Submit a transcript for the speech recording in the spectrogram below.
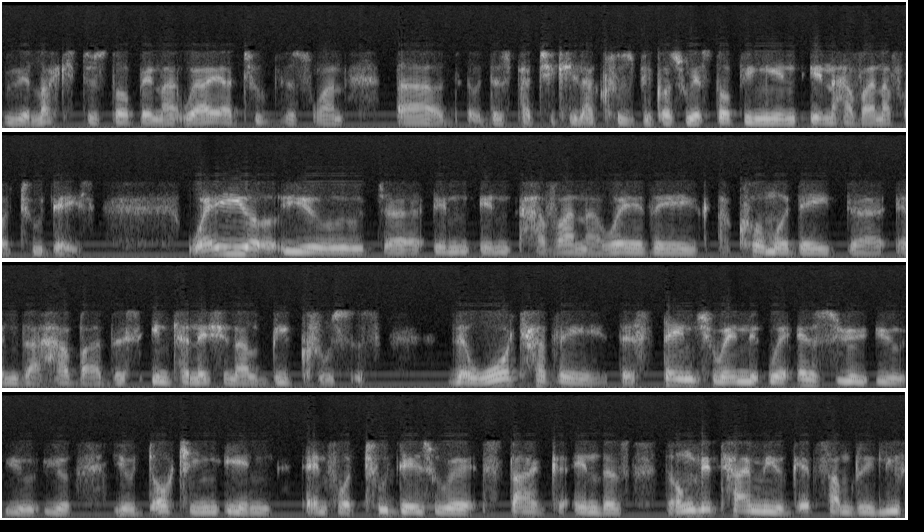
we were lucky to stop, and I, where I took this one, uh, this particular cruise, because we were stopping in in Havana for two days. Where you you uh, in in Havana, where they accommodate uh, in the harbor this international big cruises the water there, the stench when as you, you, you, you, you're docking in, and for two days we were stuck in this. The only time you get some relief,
